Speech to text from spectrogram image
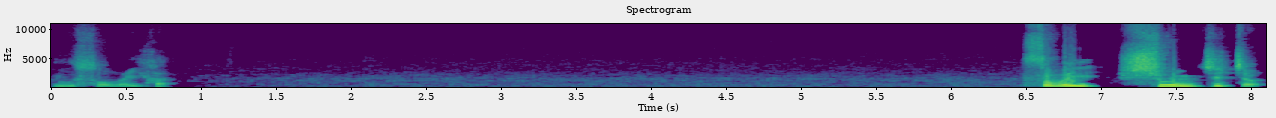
有所危害。所谓顺之者，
